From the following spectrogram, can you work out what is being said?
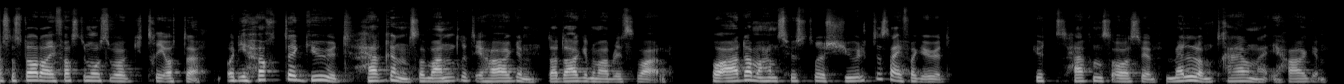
Og så står det i 1. Mosebok 3,8.: Og de hørte Gud, Herren, som vandret i hagen da dagen var blitt sval. Og Adam og hans hustru skjulte seg for Gud, Guds Herrens åsyn, mellom trærne i hagen.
